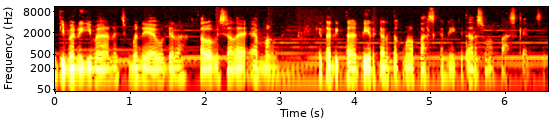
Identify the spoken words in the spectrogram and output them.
gimana gimana cuman ya udahlah. Kalau misalnya emang kita ditakdirkan untuk melepaskan ya kita harus melepaskan sih.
